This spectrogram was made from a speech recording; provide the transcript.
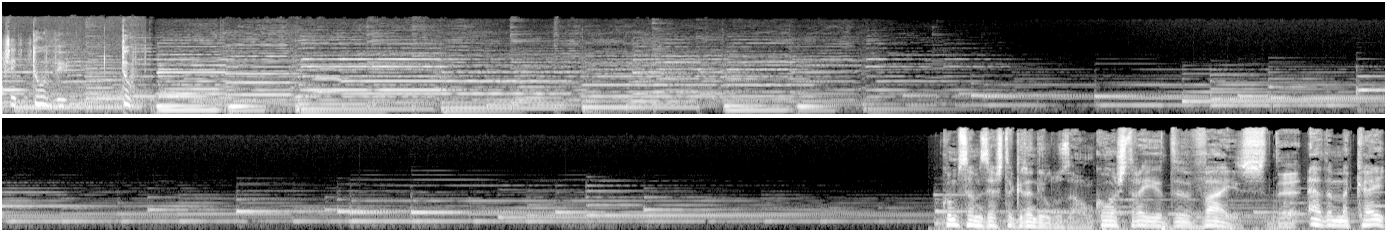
J'ai tout vu. Tout. Começamos esta grande ilusão com a estreia de Vice, de Adam McKay,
